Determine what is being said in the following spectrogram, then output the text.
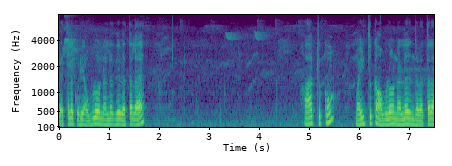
வெத்தலை கொடி அவ்வளோ நல்லது. வெத்தலை. ஹார்ட்டுக்கும் வயிற்றுக்கும் அவ்வளோ நல்லது. இந்த வெத்தலை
